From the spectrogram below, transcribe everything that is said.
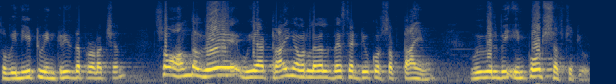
So we need to increase the production. So on the way, we are trying our level best at due course of time. We will be import substitute,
